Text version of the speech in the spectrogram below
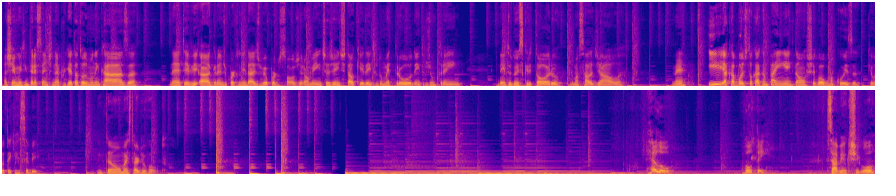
Achei muito interessante, né? Porque tá todo mundo em casa, né? Teve a grande oportunidade de ver o pôr do sol. Geralmente a gente tá o quê? Dentro de um metrô, dentro de um trem, dentro de um escritório, de uma sala de aula, né? E acabou de tocar a campainha, então chegou alguma coisa que eu vou ter que receber. Então mais tarde eu volto. Hello. Voltei. Sabem o que chegou?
